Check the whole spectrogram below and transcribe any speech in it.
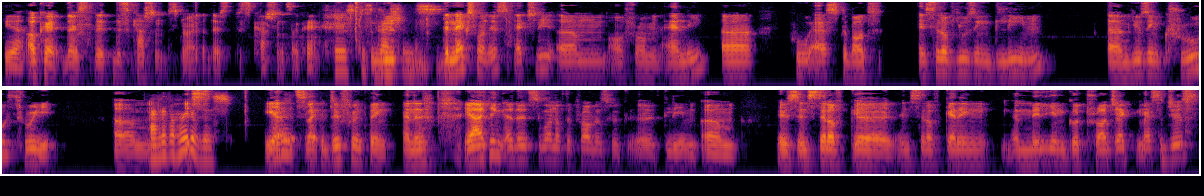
Yeah. Okay. There's the discussions, right? There's discussions. Okay. There's discussions. The, the next one is actually um from Andy, uh, who asked about instead of using Gleam, um, using Crew3. Um, I've never heard of this. Yeah, it's like a different thing, and uh, yeah, I think that's one of the problems with uh, Gleam. Um, is instead of uh, instead of getting a million good project messages,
